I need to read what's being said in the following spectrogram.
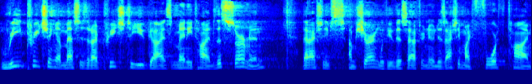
re preaching a message that I've preached to you guys many times. This sermon that actually I'm sharing with you this afternoon is actually my fourth time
